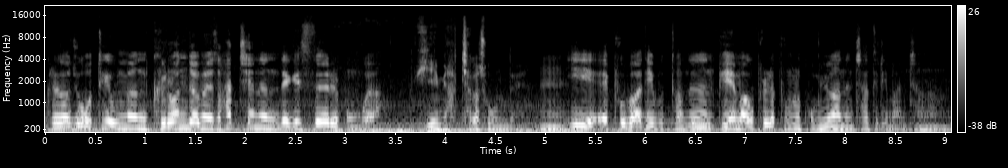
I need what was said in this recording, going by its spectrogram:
그래가지고 어떻게 보면 그런 점에서 하체는 되게 스웨를 본 거야 BM이 하체가 좋은데. 이 F바디부터는 BM하고 플랫폼을 공유하는 차들이 많잖아 음.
